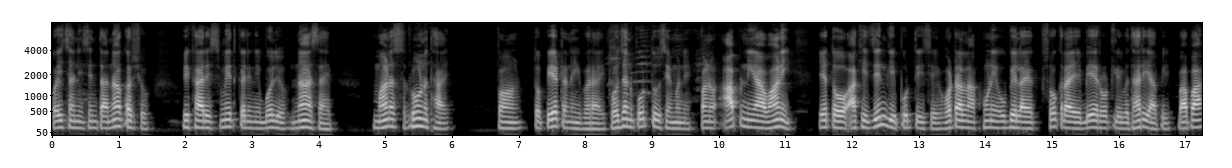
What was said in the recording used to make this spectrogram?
પૈસાની ચિંતા ન કરશો. ભિખારી સ્મિત કરીને બોલ્યો, ના સાહેબ, માણસ ઋણ થાય, પણ તો પેટ નહીં ભરાય, ભોજન પૂરતું છે મને, પણ આપની આ વાણી એ તો આખી જિંદગી પૂરતી છે. હોટલના ખૂણે ઊભેલા એક છોકરાએ બે રોટલી વધારી આપી. બાપા,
